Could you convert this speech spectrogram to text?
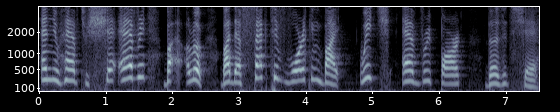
and you have to share every, but look, by the effective working by which every part does its share.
